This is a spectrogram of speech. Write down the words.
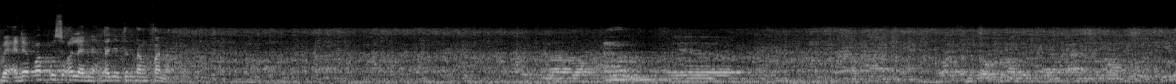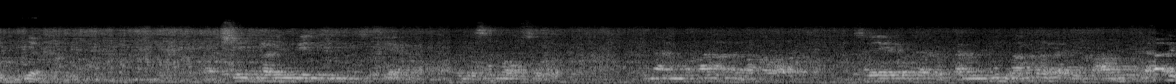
Baik, ada apa-apa soalan nak tanya tentang fana? Ya. Syekh Ibrahim bin Sufyan semua usul dengan anak dan saya berkatakan bunga dari kamu dari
